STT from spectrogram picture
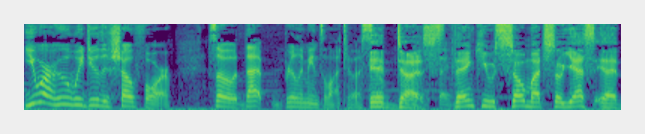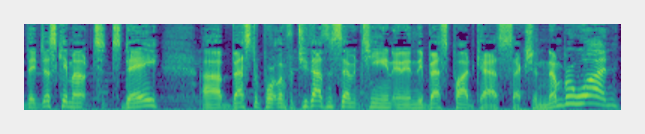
you are who we do the show for. So that really means a lot to us. So It does. really. Thank you so much. So yes, uh, they just came out t- today. Uh, Best of Portland for 2017, and in the Best Podcast section, number one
